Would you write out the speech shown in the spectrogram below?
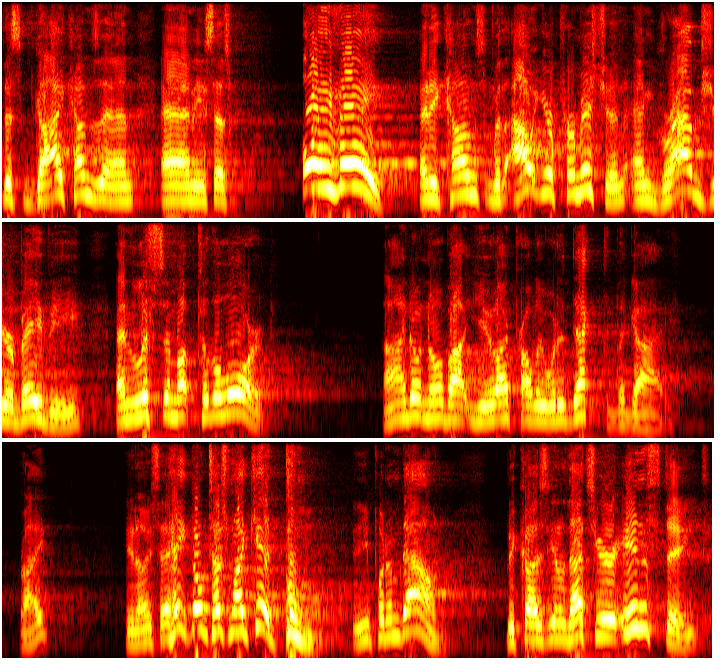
this guy comes in and he says, Oy vey! And he comes without your permission and grabs your baby and lifts him up to the Lord. Now, I don't know about you, I probably would have decked the guy, right? You know, you say, hey, don't touch my kid. Boom. And you put him down because, you know, that's your instinct.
